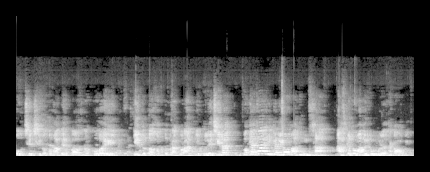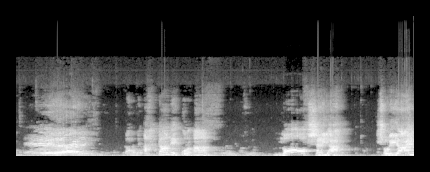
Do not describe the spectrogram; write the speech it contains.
পৌঁছেছিল তোমাদের কর্ণ কুহরে, কিন্তু তখন তোমরা ভুলেছিলে। কাযালিকা ইয়াউমা তুনসা, আজকে তোমাদেরকে ভুলে থাকা হবে। তাহলে কোরআন, ল অফ শরিয়া শরিয়া আইন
